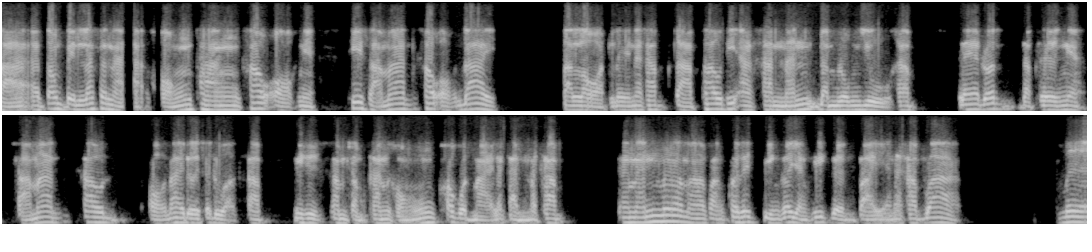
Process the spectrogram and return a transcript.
สาต้องเป็นลักษณะของทางเข้าออกเนี่ยที่สามารถเข้าออกได้ ตลอดเลยนะครับตราบเท่าที่อาคารนั้นดำรงอยู่ครับ และรถดับเพลิงเนี่ยสามารถเข้าออกได้โดยสะดวกครับนี่คือคำสำคัญของข้อกฎหมายแล้วกันนะครับ ดังนั้นเมื่อมาฟังข้อเท็จจริงก็อย่างที่เกินไปนะครับว่า เมื่อ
